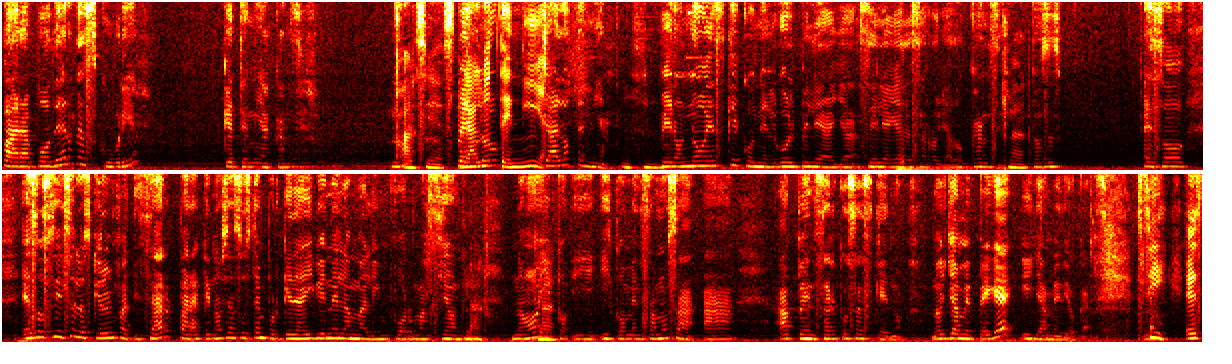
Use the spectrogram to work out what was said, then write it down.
para poder descubrir que tenía cáncer. ¿no? Así es, pero ya lo tenía. Ya lo tenía, uh -huh. pero no es que con el golpe le haya, se le haya desarrollado cáncer. Claro. Entonces, eso, eso sí se los quiero enfatizar para que no se asusten porque de ahí viene la malinformación, claro, ¿no? Claro. Y, y, y, comenzamos a, a, a, pensar cosas que no, no, ya me pegué y ya me dio cáncer. Sí, es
